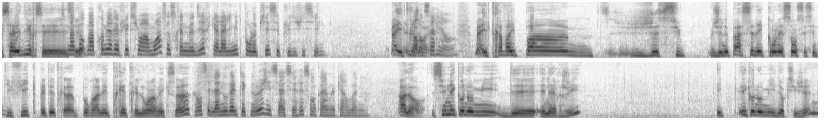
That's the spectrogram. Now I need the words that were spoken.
ça veut dire c'est. ma, première réflexion à moi, ça serait de me dire qu'à la limite pour le pied c'est plus difficile. Bah, il Mais J'en travaille- sais rien. hein. bah, il travaille pas. Je suis. Je n'ai pas assez de connaissances scientifiques peut-être euh, pour aller très très loin avec ça. Bon, c'est de la nouvelle technologie, c'est assez récent quand même le carbone. Là. Alors, c'est une économie d'énergie, économie d'oxygène,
